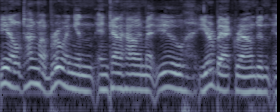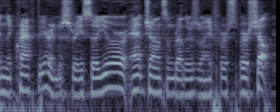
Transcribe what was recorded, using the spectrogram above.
you know, talking about brewing and, and kind of how I met you, your background in, in the craft beer industry. So you were at Johnson Brothers when I first or Shelt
